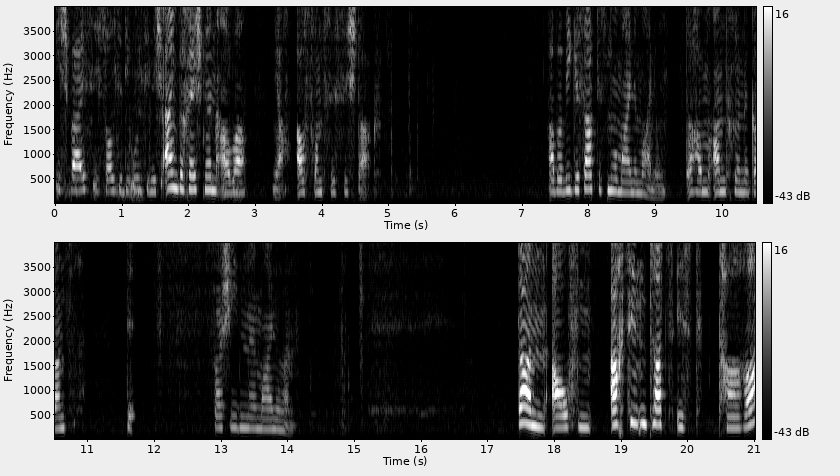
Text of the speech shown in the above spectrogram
ich weiß, ich sollte die Ulti nicht einberechnen, aber ja, auch sonst ist sie stark. Aber wie gesagt, ist nur meine Meinung. Da haben andere eine ganz verschiedene Meinungen. Dann auf dem 18. Platz ist Tara.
